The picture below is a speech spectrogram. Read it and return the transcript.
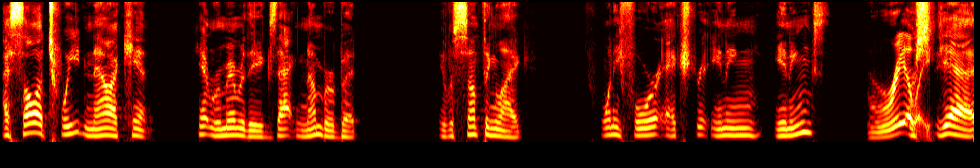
I saw a tweet and now I can't can't remember the exact number, but it was something like twenty four extra inning innings. Or Really? s- yeah,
